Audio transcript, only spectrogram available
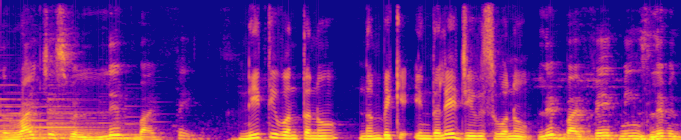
The righteous will live by faith. ನೀತಿವಂತನು ನಂಬಿಕೆಯಿಂದಲೇ ಜೀವಿಸುವನು. Live by faith means live in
